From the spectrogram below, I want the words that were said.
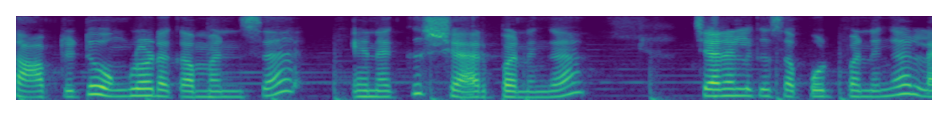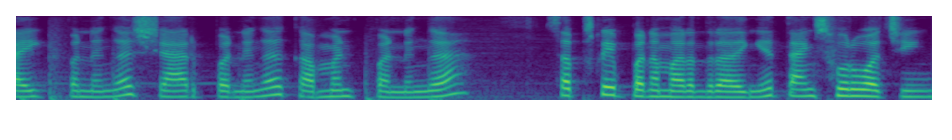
சாப்பிட்டுட்டு உங்களோட கமெண்ட்ஸை எனக்கு ஷேர் பண்ணுங்கள் சேனலுக்கு சப்போர்ட் பண்ணுங்கள் லைக் பண்ணுங்கள் ஷேர் பண்ணுங்கள் கமெண்ட் பண்ணுங்கள் சப்ஸ்கிரைப் பண்ண மறந்துடாதீங்க. தேங்க்ஸ் ஃபார் வாட்சிங்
